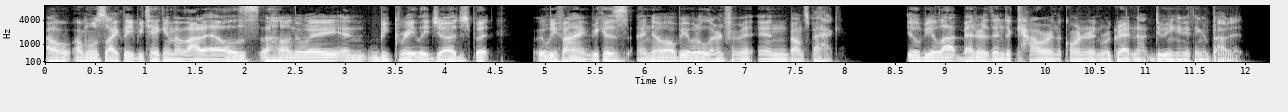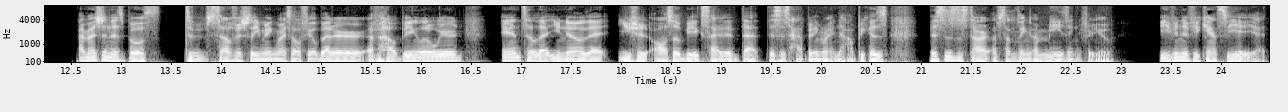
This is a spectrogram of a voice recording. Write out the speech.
I'll, I'll most likely be taking a lot of L's along the way and be greatly judged, but it'll be fine because I know I'll be able to learn from it and bounce back. It'll be a lot better than to cower in the corner and regret not doing anything about it. I mention this both to selfishly make myself feel better about being a little weird and to let you know that you should also be excited that this is happening right now because this is the start of something amazing for you, even if you can't see it yet.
